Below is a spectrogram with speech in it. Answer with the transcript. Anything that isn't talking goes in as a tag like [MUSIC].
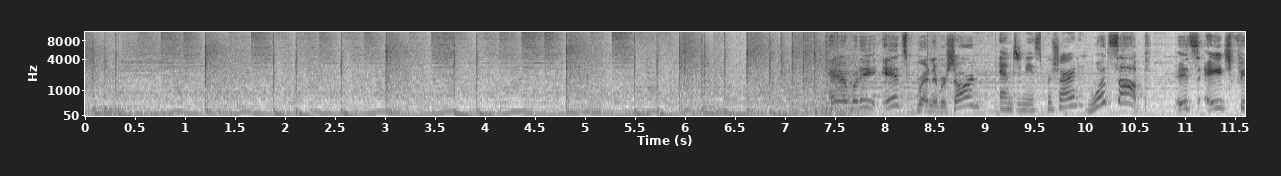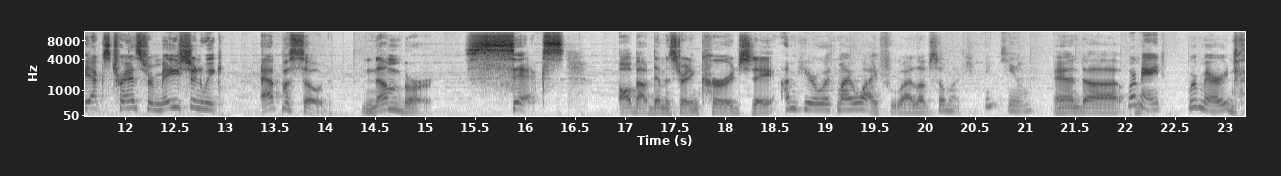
Hey, everybody, it's Brendon Burchard. And Denise Burchard. What's up? It's HPX Transformation Week, episode number six. All about demonstrating courage today. I'm here with my wife, who I love so much. Thank you. And uh, We're married. We're married.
